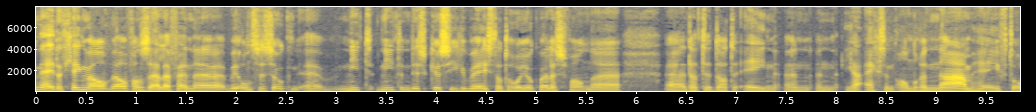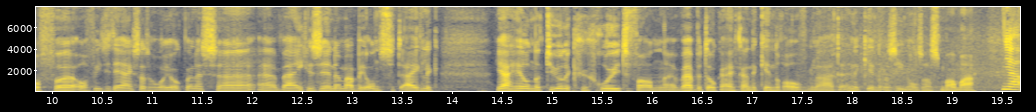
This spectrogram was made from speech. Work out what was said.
nee, dat ging wel, wel vanzelf. En bij ons is ook niet, niet een discussie geweest, dat hoor je ook wel eens van. Eh, dat, de, dat de een, een, een, ja, echt een andere naam heeft of, eh, of iets dergelijks. Dat hoor je ook wel eens eh, bij gezinnen. Maar bij ons is het eigenlijk ja, heel natuurlijk gegroeid van... we hebben het ook eigenlijk aan de kinderen overgelaten. En de kinderen zien ons als mama. Ja,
